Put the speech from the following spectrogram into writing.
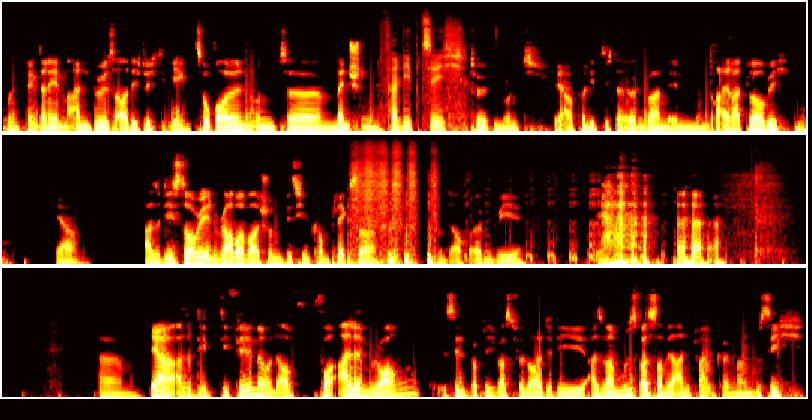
Und fängt dann eben an, bösartig durch die Gegend zu rollen und äh, Menschen Verliebt sich. töten und ja, verliebt sich dann irgendwann in ein Dreirad, glaube ich. Ja. Also die Story in Rubber war schon ein bisschen komplexer und auch irgendwie ja. ähm, ja, also die, die Filme und auch vor allem Wrong sind wirklich was für Leute, die, also man muss was damit anfangen können. Man muss sich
